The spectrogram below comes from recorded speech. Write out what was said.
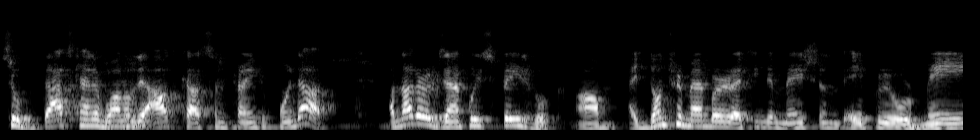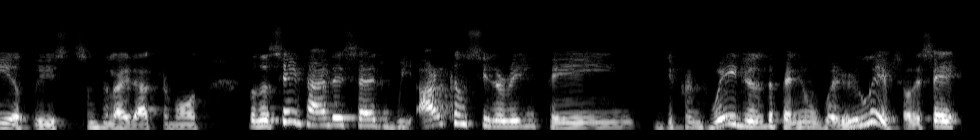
So that's kind of one of mm-hmm. the outcasts I'm trying to point out. Another example is Facebook. Um, I don't remember, I think they mentioned April or May, at least, something like that remote. But at the same time, they said we are considering paying different wages depending on where you live. So they say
